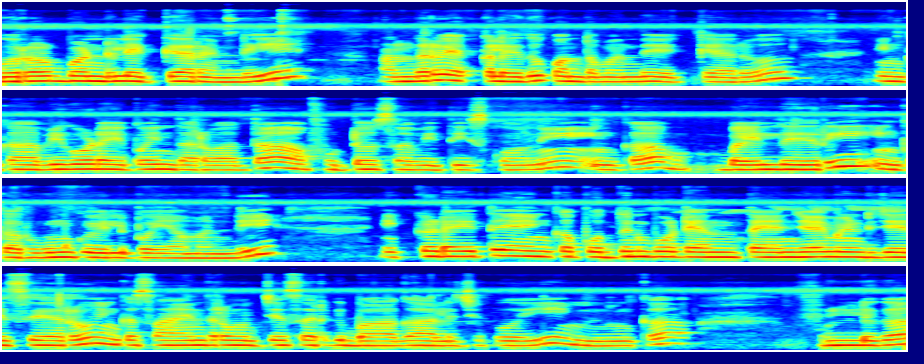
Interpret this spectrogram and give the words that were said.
గుర్ర బండిలు బండులు ఎక్కారండి. అందరూ ఎక్కలేదు కొంతమంది ఎక్కారు. ఇంకా అవి కూడా అయిపోయిన తర్వాత ఫొటోస్ అవి తీసుకొని ఇంకా బయలుదేరి ఇంకా రూమ్కి వెళ్ళిపోయామండి. ఇక్కడైతే ఇంకా పొద్దున పూట ఎంత ఎంజాయ్మెంట్ చేశారో ఇంకా సాయంత్రం వచ్చేసరికి బాగా అలసిపోయి ఇంకా ఫుల్గా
